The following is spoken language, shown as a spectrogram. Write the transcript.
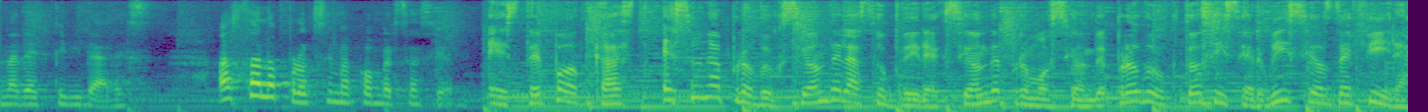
semana de actividades. Hasta la próxima conversación. Este podcast es una producción de la Subdirección de Promoción de Productos y Servicios de FIRA.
